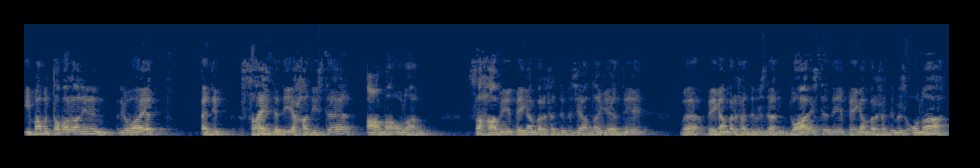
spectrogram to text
İmam-ı Tabarani'nin rivayet edip sahih dediği hadiste ama olan sahabi Peygamber Efendimiz'e yanına geldi ve Peygamber Efendimiz'den dua istedi. Peygamber Efendimiz ona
